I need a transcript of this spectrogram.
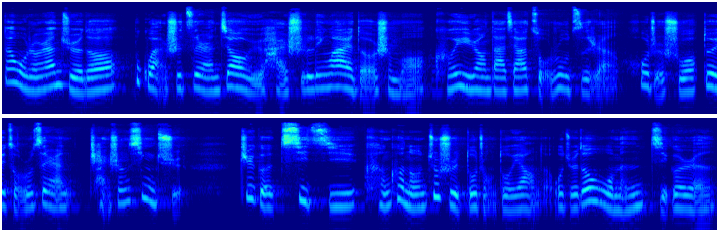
但我仍然觉得，不管是自然教育还是另外的什么，可以让大家走入自然，或者说对走入自然产生兴趣，这个契机很可能就是多种多样的。我觉得我们几个人。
